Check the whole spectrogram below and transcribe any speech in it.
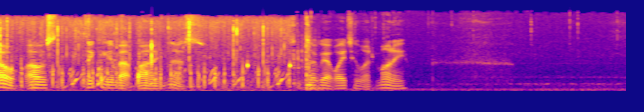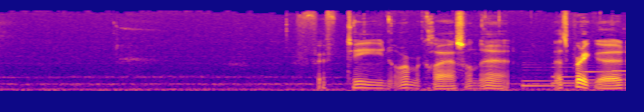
Oh, I was thinking about buying this. Since I've got way too much money. Fifteen armor class on that. That's pretty good.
